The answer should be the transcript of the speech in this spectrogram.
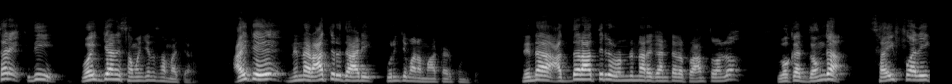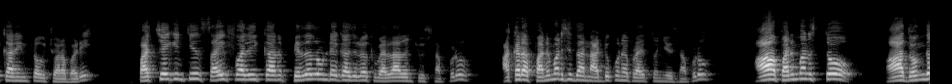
సరే ఇది వైద్యానికి సంబంధించిన సమాచారం. అయితే నిన్న రాత్రి దాడి గురించి మనం మాట్లాడుకుంటే నిన్న అర్ధరాత్రి రెండున్నర గంటల ప్రాంతంలో ఒక దొంగ సైఫ్ అలీ ఖాన్ ఇంట్లోకి చొరబడి ప్రత్యేకించి సైఫ్ అలీ ఖాన్ పిల్లలు ఉండే గదిలోకి వెళ్ళాలని చూసినప్పుడు అక్కడ పని మనిషి దాన్ని అడ్డుకునే ప్రయత్నం చేసినప్పుడు ఆ పని మనిషితో ఆ దొంగ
